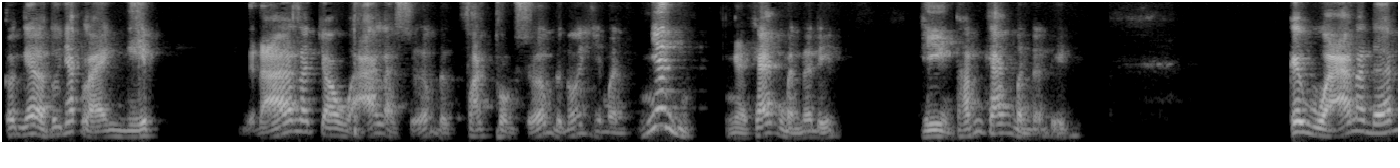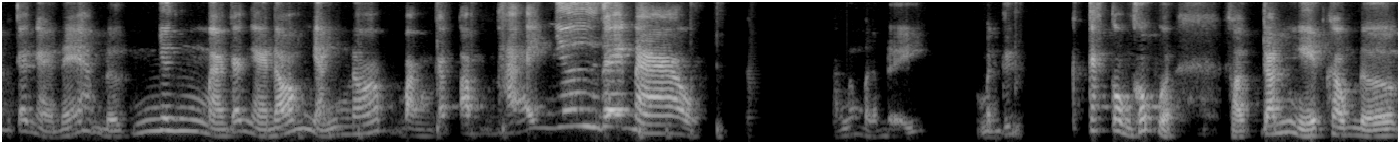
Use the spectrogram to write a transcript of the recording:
có nghĩa là tôi nhắc lại, nghiệp đã nó cho quả là sửa được, Phật còn sửa được nói gì mình. Nhưng ngày khác mình đã điểm, hiền thánh khác mình đã điểm. Cái quả nó đến, cái ngày né không được, nhưng mà cái ngày đón nhận nó bằng cái tâm thái như thế nào? Nó mình để ý. Mình cứ cắt con khúc rồi Phật tránh nghiệp không được,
